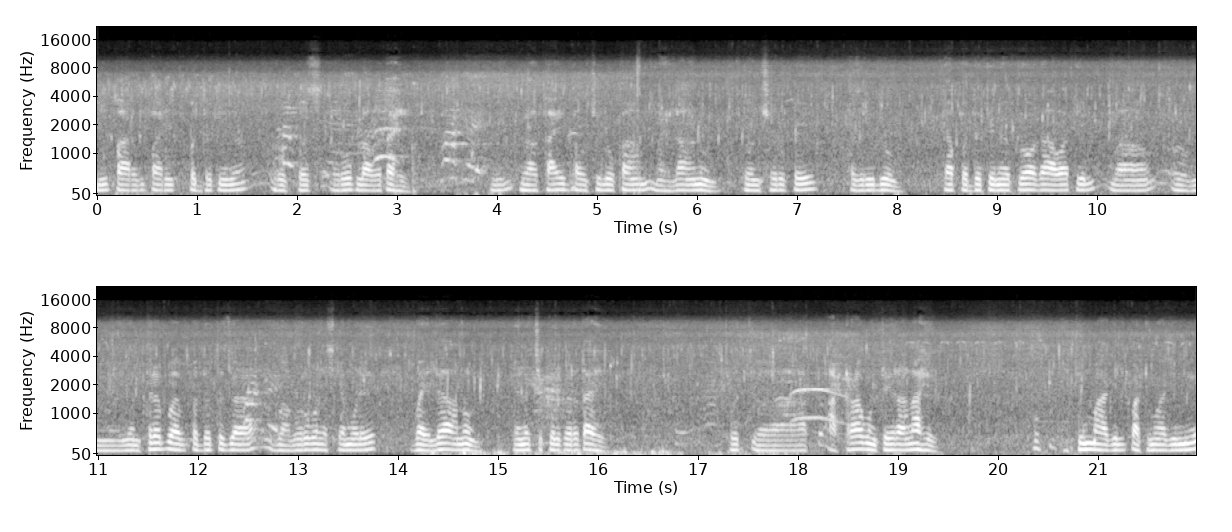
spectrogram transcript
मी पारंपरिक पद्धतीनं रोपच रोप लावत आहे. काही गावची लोक महिला आणून दोनशे रुपये हजेरी देऊन त्या पद्धतीनं किंवा गावातील यंत्र प- पद्धत ज्या बरोबर नसल्यामुळे बैलं आणून त्यांना चिखल करत आहे. तो आठ- अठरा गुंठे रान आहे. तिथून मागील पाठीमागे मी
